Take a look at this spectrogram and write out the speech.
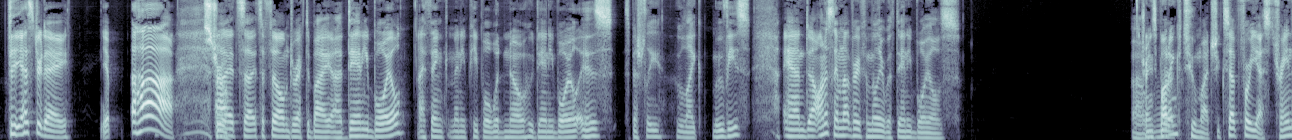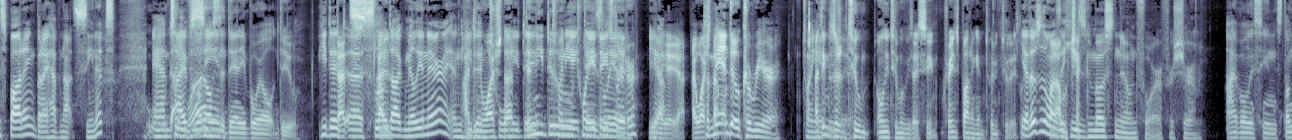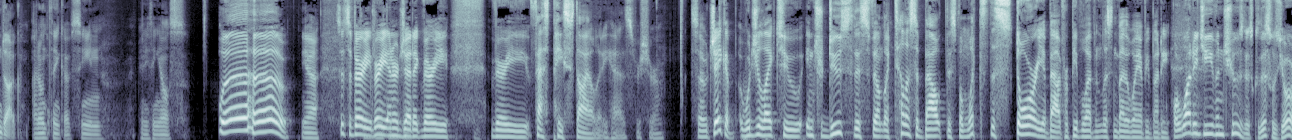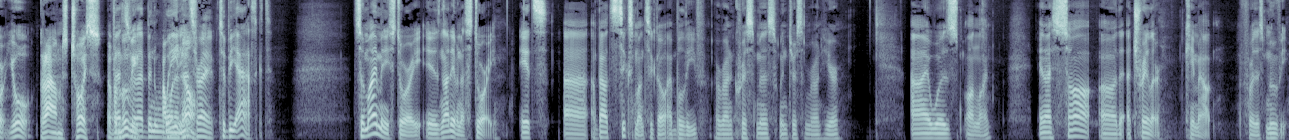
The Yesterday. Yep. Aha! It's true. Uh, it's uh, it's a film directed by uh, Danny Boyle. I think many people would know who Danny Boyle is, especially who like movies. And uh, honestly, I'm not very familiar with Danny Boyle's. Uh, Trainspotting? work too much, except for yes, Trainspotting, but I have not seen it. And I've what else seen- did Danny Boyle do? He did uh, That's- Slumdog Millionaire, and he I didn't did watch 20 that. Day- Didn't he do 28, 28 days, later? Yeah, yeah, yeah. I watched Commando Career. that 28. I think those are Later. two only two movies I've seen: Trainspotting and Twenty Two Days Later. Yeah, those are the But ones I'm that he's check- most known for, for sure. I've only seen Slumdog. I don't think I've seen anything else. Whoa! Yeah. So it's a very, very energetic, very, very fast paced style that he has for sure. So, Jacob, would you like to introduce this film? Like, tell us about this film. What's the story about for people who haven't listened, by the way, everybody? Well, why did you even choose this? Because this was your your ground choice of a That's movie. what I've been wanna waiting. That's right. to be asked. So my mini story is not even a story. It's uh, about six months ago, I believe, around Christmas, winter, somewhere around here. I was online, and I saw uh, that a trailer came out for this movie,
